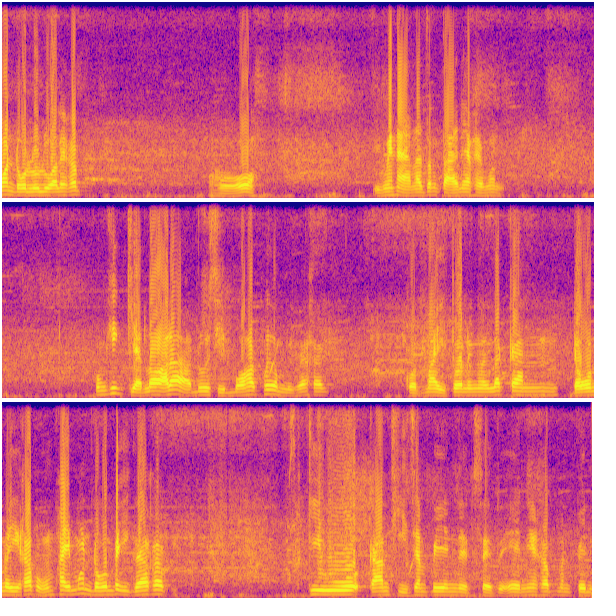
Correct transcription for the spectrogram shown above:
มอนโดนรัวๆเลยครับโอ้โหอีกไม่นานเราต้องตายเนี่ยไพมอน ผมขี้เกียจรอแล้ว ดูสีบอสเพิ่มอีกแล้วครับ กดมาอีกตัวหนึ่งเลยละกันโดนไปอีกครับ ผมไพมอนโดนไปอีกแล้วครับ สกิลการฉีดแชมเปญเสร็จตัวเองเนี่ยครับ มันเป็น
